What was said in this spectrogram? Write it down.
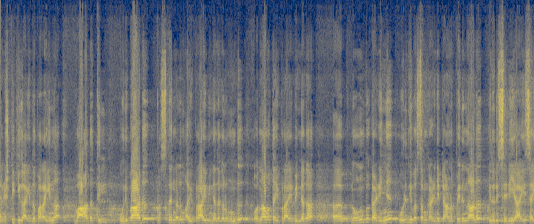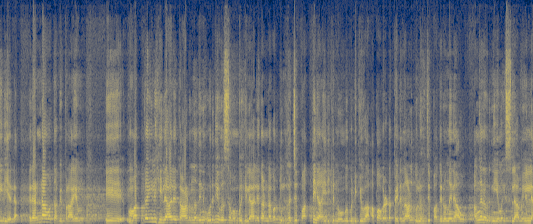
അനുഷ്ഠിക്കുക എന്ന് പറയുന്ന വാദത്തിൽ ഒരുപാട് പ്രശ്നങ്ങളും അഭിപ്രായ ഭിന്നതകളും ഉണ്ട്. ഒന്നാമത്തെ അഭിപ്രായ ഭിന്നത നോമ്പ് കഴിഞ്ഞ് ഒരു ദിവസം കഴിഞ്ഞിട്ടാണ് പെരുന്നാൾ ഇതൊരു ശരിയായ ശൈലിയല്ല. രണ്ടാമത്തെ അഭിപ്രായം ഈ മക്കയിൽ ഹിലാൽ കാണുന്നതിന് ഒരു ദിവസം മുമ്പ് ഹിലാൽ കണ്ടവർ ദുൽഹജ് പത്തിനായിരിക്കും നോമ്പ് പിടിക്കുക. അപ്പൊ അവരുടെ പെരുന്നാൾ ദുൽഹജ് പതിനൊന്നിനാവും. അങ്ങനെ ഒരു നിയമം ഇസ്ലാമിൽ ഇല്ല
